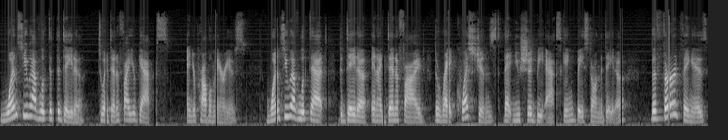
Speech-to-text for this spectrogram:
once you have looked at the data to identify your gaps and your problem areas, once you have looked at the data and identified the right questions that you should be asking based on the data, the third thing is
